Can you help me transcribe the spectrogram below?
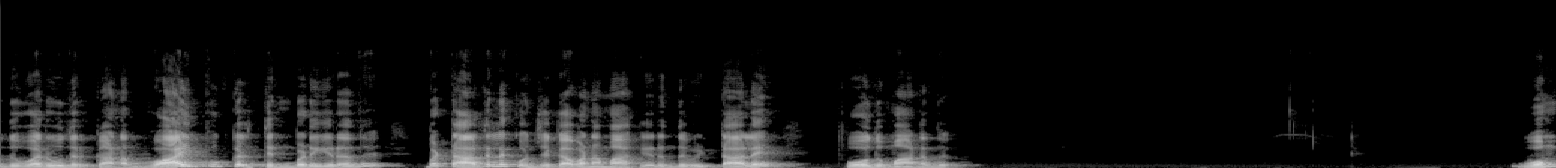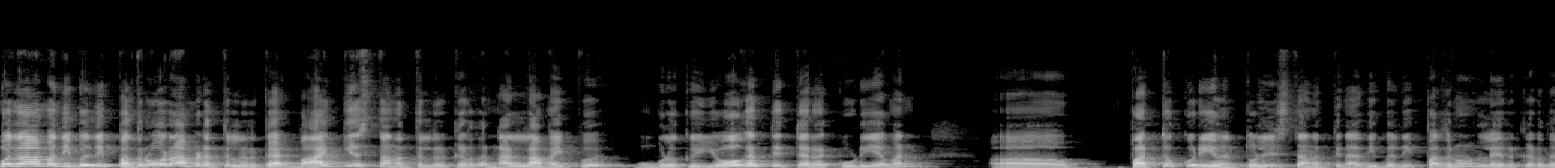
இது வருவதற்கான வாய்ப்புகள் தென்படுகிறது. பட் அதில் கொஞ்சம் கவனமாக இருந்து விட்டாலே போதுமானது. ஒன்பதாம் அதிபதி பதினோராம் இடத்தில் இருக்கார். பாக்கியஸ்தானத்தில் இருக்கிறது. நல்ல அமைப்பு. உங்களுக்கு யோகத்தை தரக்கூடியவன் பத்துக்குரியவன் தொழில் ஸ்தானத்தின் அதிபதி பதினொன்றில் இருக்கிறது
